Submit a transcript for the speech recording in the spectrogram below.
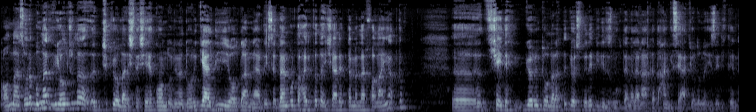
Ondan sonra bunlar yolculuğa e, çıkıyorlar işte şeye gondoline doğru. Geldiği yoldan neredeyse. Ben burada haritada işaretlemeler falan yaptım. Ee, şeyde görüntü olarak da gösterebiliriz muhtemelen arkada hangi seyahat yolunu izlediklerini.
